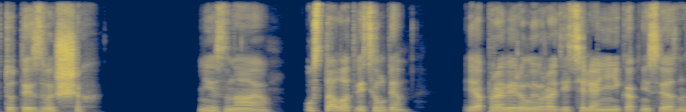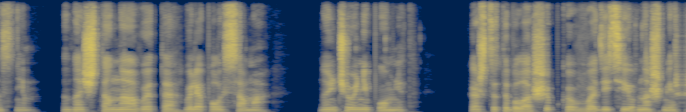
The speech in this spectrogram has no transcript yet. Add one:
Кто-то из высших?» «Не знаю», – устало ответил Дэм. «Я проверил ее родителей, они никак не связаны с ним. Значит, она в это вляпалась сама, но ничего не помнит. Кажется, это была ошибка вводить ее в наш мир.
